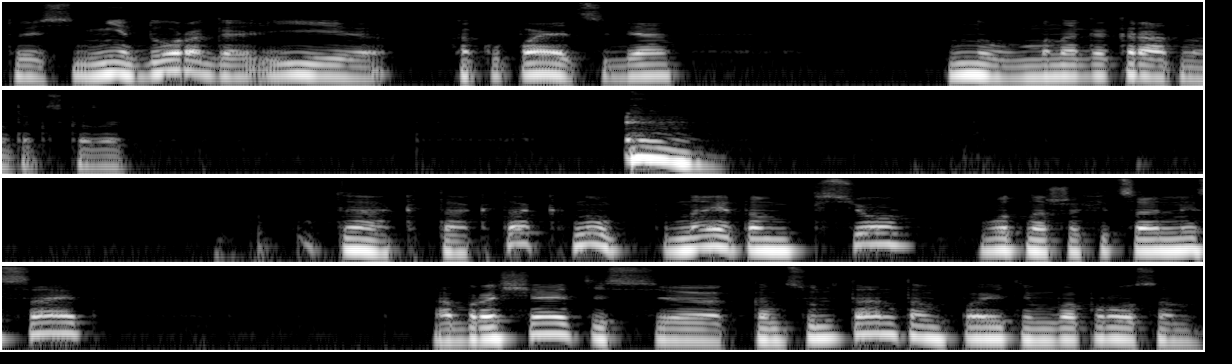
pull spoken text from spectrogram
То есть недорого и окупает себя ну, многократно, так сказать. Так, так, так. Ну, на этом все. Вот наш официальный сайт. Обращайтесь э, к консультантам по этим вопросам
